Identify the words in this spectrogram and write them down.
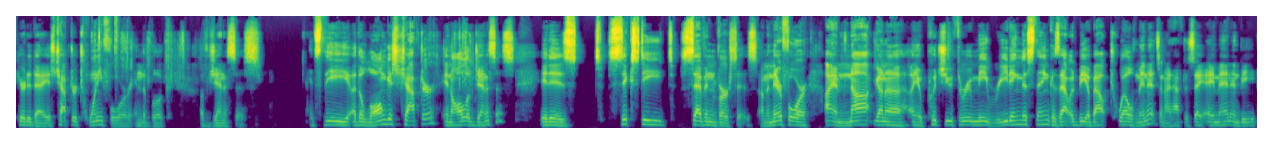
here today is chapter 24 in the book of Genesis. It's the uh, the longest chapter in all of Genesis. It is 67 verses. I mean, therefore, I am not gonna you know, put you through me reading this thing because that would be about 12 minutes, and I'd have to say amen and be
